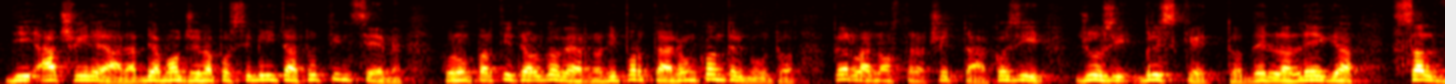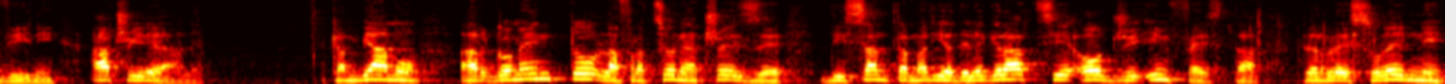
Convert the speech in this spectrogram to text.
di Aci Reale. Abbiamo oggi la possibilità tutti insieme con un partito al governo di portare un contributo per la nostra città. Così Giusy Brischetto della Lega Salvini Aci Reale. Cambiamo argomento, la frazione accese di Santa Maria delle Grazie oggi in festa per le solenni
